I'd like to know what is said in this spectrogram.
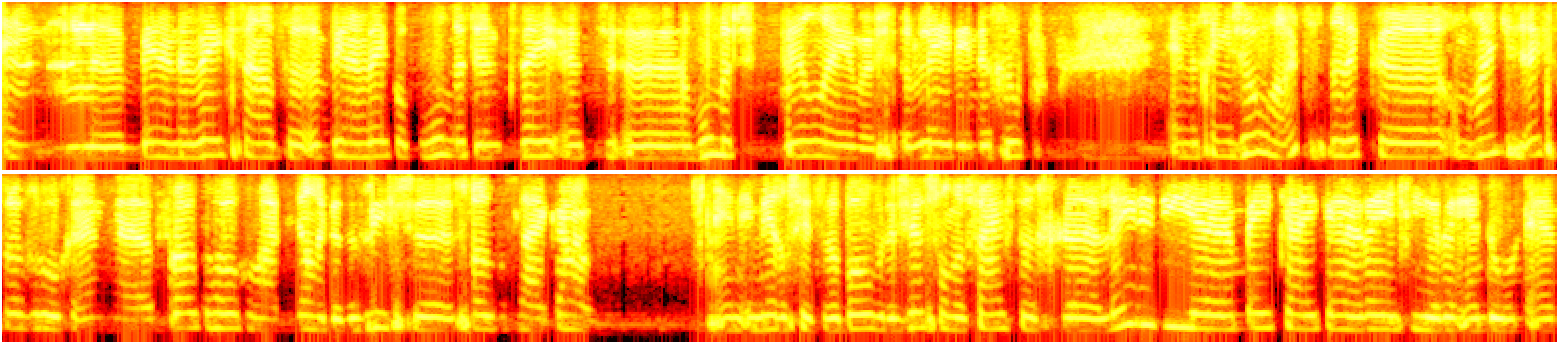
En uh, binnen een week zaten binnen een week op 102, uh, 100 deelnemers, leden in de groep. En dat ging zo hard dat ik uh, om handjes extra vroeg. En uh, vrouw te Hoogemaat, Janneke de Vries, sloot het gelijk aan. En inmiddels zitten we boven de 650 leden die meekijken en reageren en doen. En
